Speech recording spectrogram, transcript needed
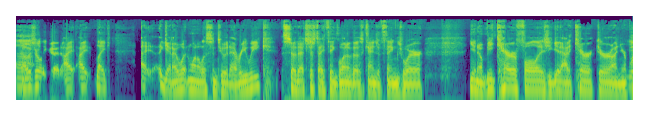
uh, that was really good. I, I like, I, again, I wouldn't want to listen to it every week. So that's just, I think, one of those kinds of things where, you know, be careful as you get out of character on your Yeah.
